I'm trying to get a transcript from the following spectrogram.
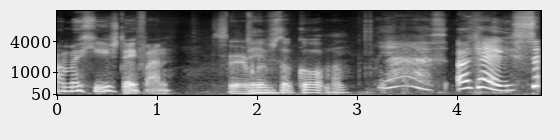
I'm a huge Dave fan. Say him. man. Dave's the goat, man. Yes. Okay, so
